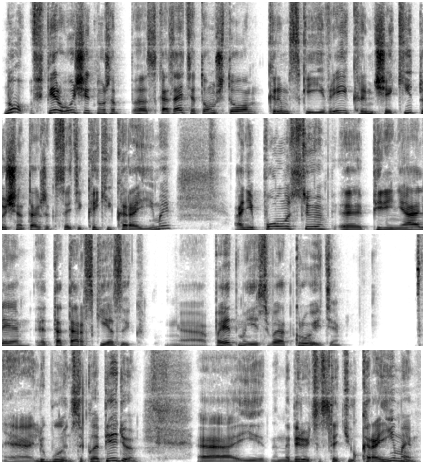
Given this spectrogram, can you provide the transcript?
Ну, в первую очередь нужно э, сказать о том, что крымские евреи, крымчаки, точно так же, кстати, как и караимы, они полностью э, переняли татарский язык. Поэтому, если вы откроете любую энциклопедию, Э, и наберете статью Караимы,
